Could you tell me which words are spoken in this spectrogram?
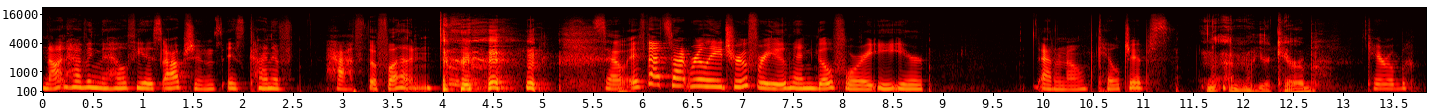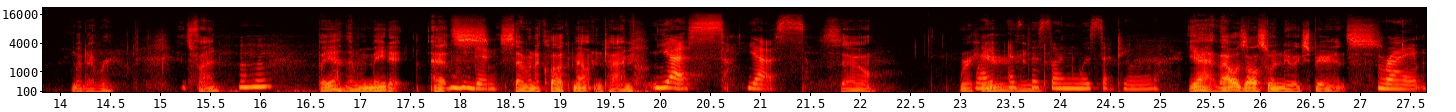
not having the healthiest options is kind of half the fun. so if that's not really true for you, then go for it. Eat your, I don't know, kale chips, I don't know, your carob, carob. whatever. It's fine. Mm-hmm. But yeah, then we made it at seven o'clock mountain time. Yes, yes. So we're Right here. as and- the sun was setting. Yeah, that was also a new experience Right.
